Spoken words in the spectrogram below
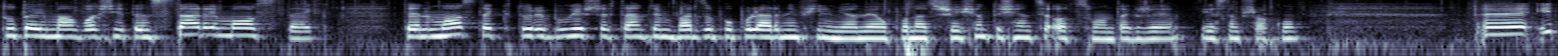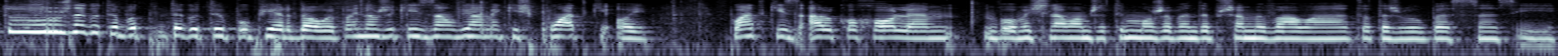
tutaj mam właśnie ten stary mostek. Ten mostek, który był jeszcze w tamtym bardzo popularnym filmie. On miał ponad 60 tysięcy odsłon, także jestem w szoku. I tu różnego typu, tego typu pierdoły. Pamiętam, że kiedyś zamówiłam jakieś płatki, oj, płatki z alkoholem, bo myślałam, że tym może będę przemywała. To też był bezsens i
